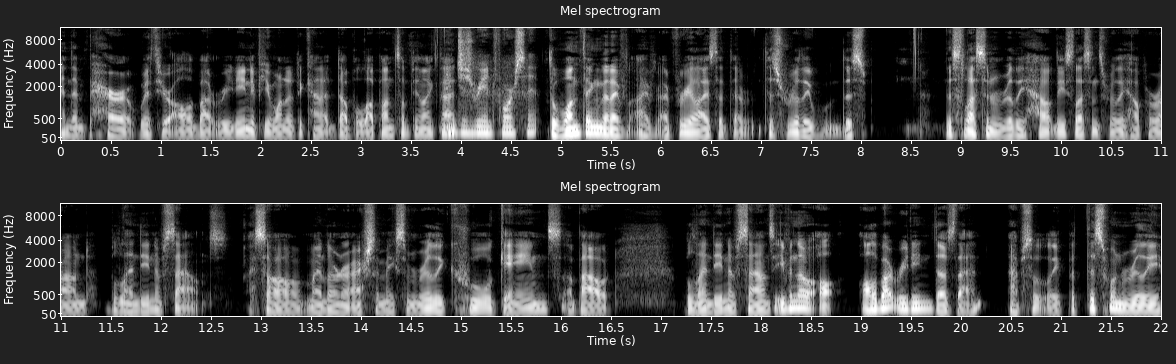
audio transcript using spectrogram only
and then pair it with your all about reading if you wanted to kind of double up on something like that And just reinforce it. the one thing that I've I've, I've realized that the, this really this this lesson really help these lessons really help around blending of sounds. I saw my learner actually make some really cool gains about blending of sounds, even though all, all about reading does that absolutely, but this one really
